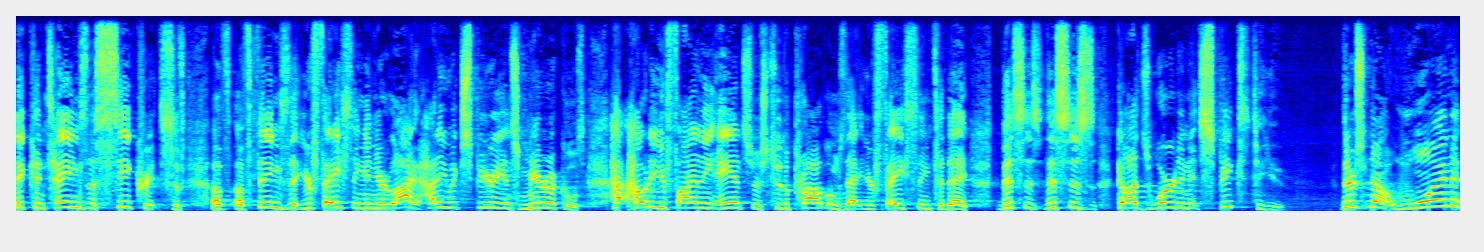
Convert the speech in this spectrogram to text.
It contains the secrets of, of, of, things that you're facing in your life. How do you experience miracles? How, how, do you find the answers to the problems that you're facing today? This is, this is God's word, and it speaks to you. There's not one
